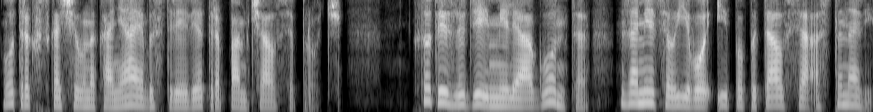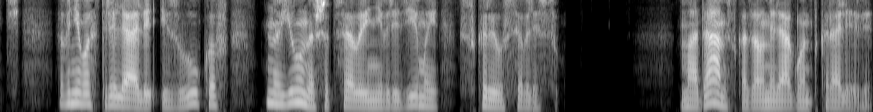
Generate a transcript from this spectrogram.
Отрок вскочил на коня и быстрее ветра помчался прочь. Кто-то из людей Мелиагонта заметил его и попытался остановить. В него стреляли из луков — но юноша, целый и невредимый, скрылся в лесу. «Мадам», — сказал Мелиагонт королеве,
